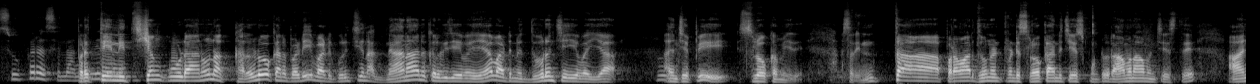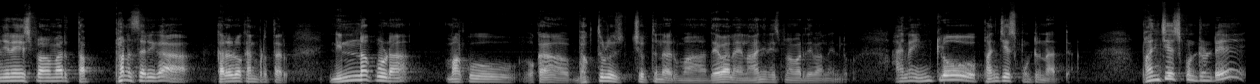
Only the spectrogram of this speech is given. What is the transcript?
సూపర్ అసలు. ప్రతి నిత్యం కూడాను నా కలలో కనపడి వాటి గురించి నా జ్ఞానాన్ని కలుగజేయవయ్యా వాటిని దూరం చేయవయ్యా. అని చెప్పి శ్లోకం ఇది. అసలు ఇంత పరమార్థం ఉన్నటువంటి శ్లోకాన్ని చేసుకుంటూ రామనామం చేస్తే ఆంజనేయ స్వామి వారు తప్పనిసరిగా కలలో కనపడతారు. నిన్న కూడా మాకు ఒక భక్తులు చెప్తున్నారు మా దేవాలయంలో ఆంజనేయ స్వామి వారి దేవాలయంలో. ఆయన ఇంట్లో పని చేసుకుంటున్నారట. పని చేసుకుంటుంటే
